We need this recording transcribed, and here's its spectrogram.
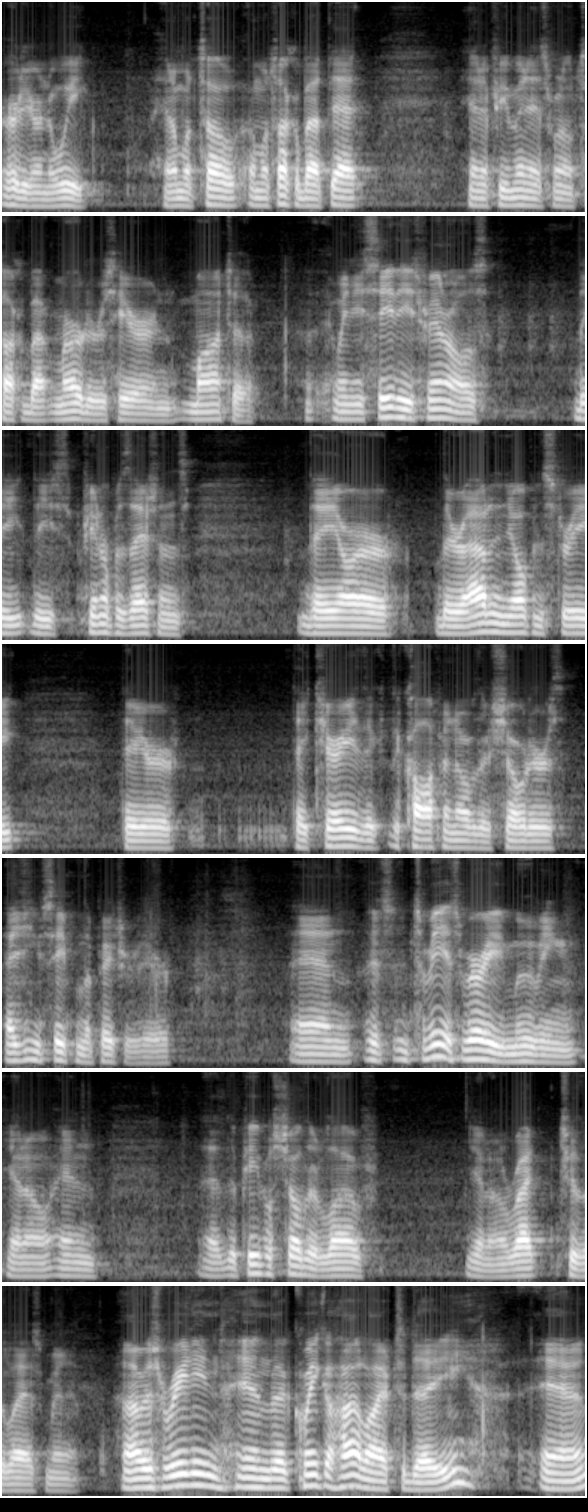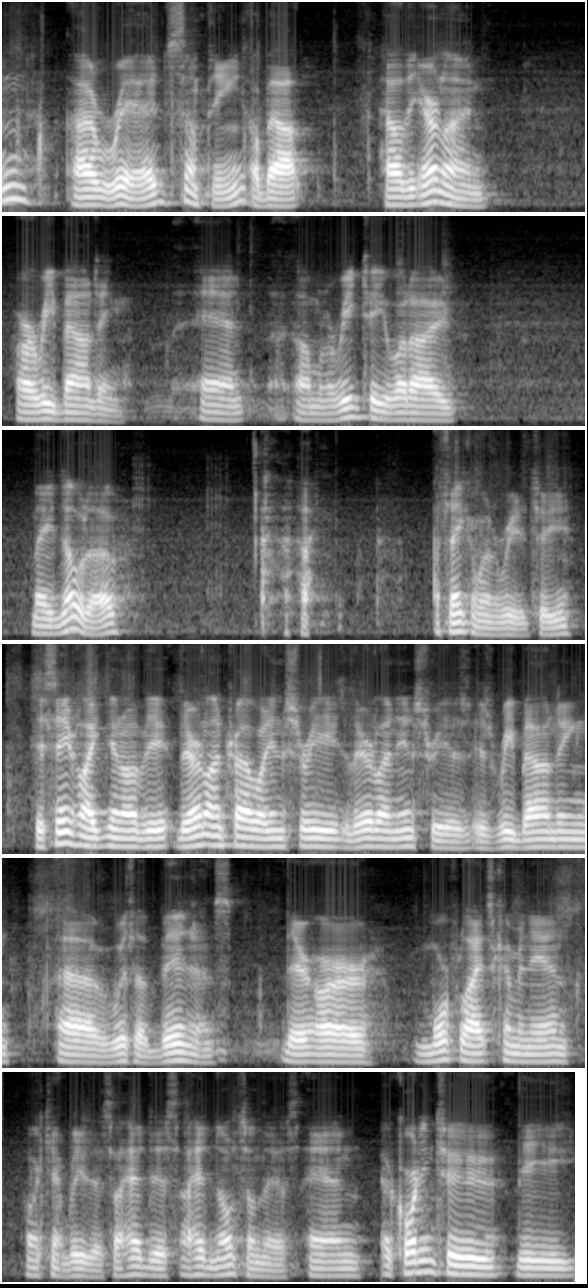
earlier in the week. And I'm going to talk, I'm to talk about that in a few minutes when I talk about murders here in Manta. When you see these funerals, the, these funeral possessions, they are they're out in the open street. They're they carry the, the coffin over their shoulders, as you can see from the picture here. And it's to me, it's very moving, you know. And uh, the people show their love, you know, right to the last minute. I was reading in the Cuenca High Life today, and I read something about how the airline are rebounding. And I'm going to read to you what I made note of. I think I'm going to read it to you. It seems like you know the, the airline travel industry, the airline industry is, is rebounding uh, with a vengeance. There are more flights coming in. Oh, I can't believe this. I had this. I had notes on this, and according to the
